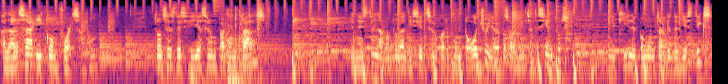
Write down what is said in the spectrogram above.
al alza y con fuerza. Entonces decidí hacer un par de entradas. En esta, en la rotura del 1704.8, ya había pasado el 1700. Y aquí le pongo un target de 10 ticks.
